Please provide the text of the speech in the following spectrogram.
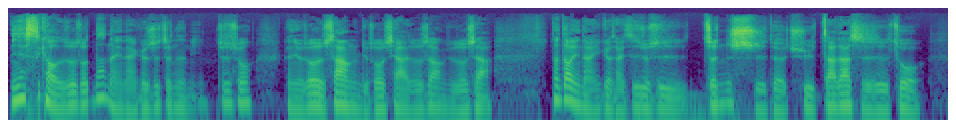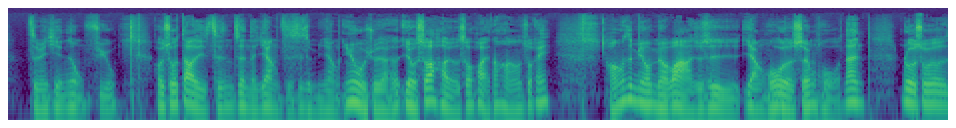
你在思考的时候说，那哪哪个是真的你？就是说，可能有时候上，有时候下，有时候上，有时候下。那到底哪一个才是就是真实的去扎扎实实做自媒体的那种 feel？或者说，到底真正的样子是怎么样？因为我觉得有时候好，有时候坏。但好像说，哎，好像是没有没有办法，就是养活我的生活。但如果说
